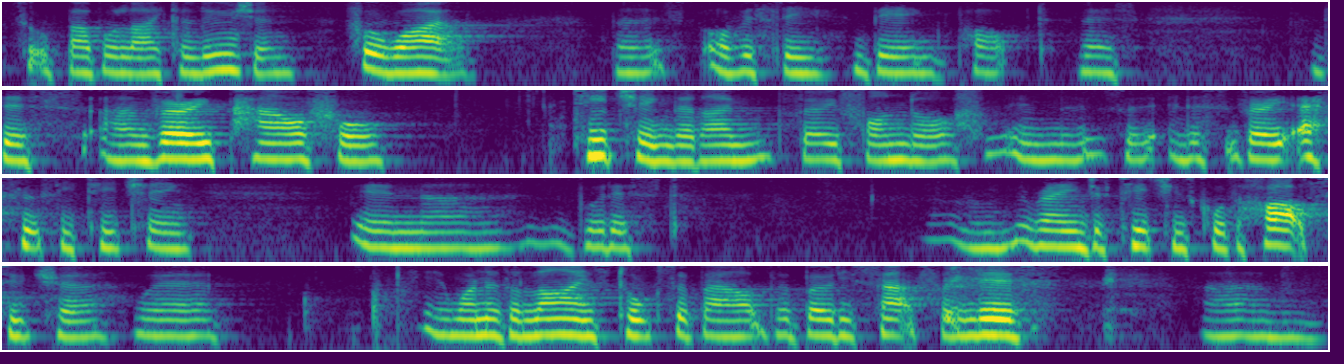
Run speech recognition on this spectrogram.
sort of bubble like illusion for a while. But it's obviously being popped. There's this um, very powerful teaching that I'm very fond of in, in this very essency teaching in uh, Buddhist um, range of teachings called the Heart Sutra, where in one of the lines talks about the Bodhisattva lives um,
